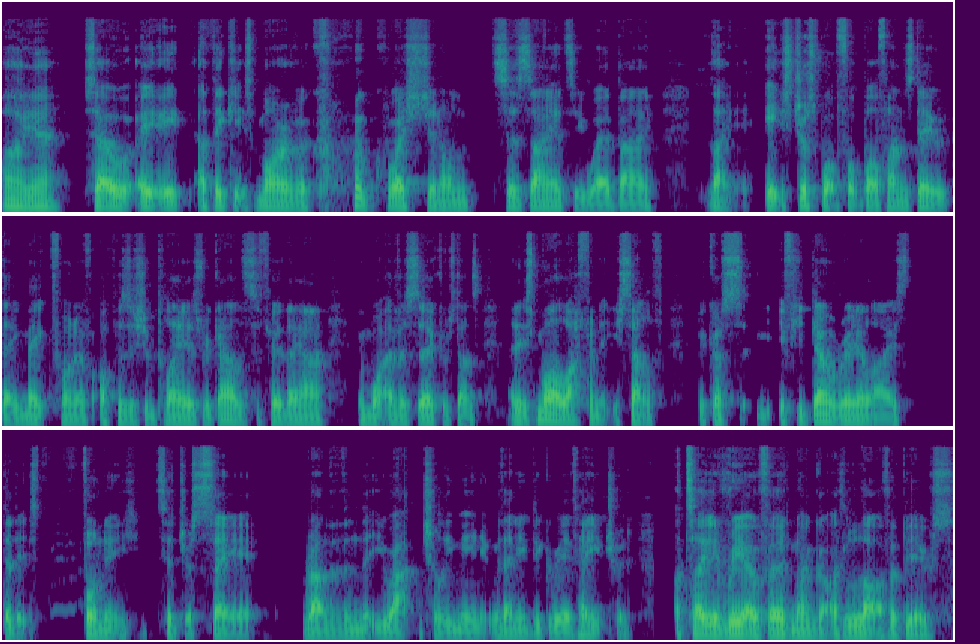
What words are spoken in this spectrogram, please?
oh yeah, so it, it, I think it's more of a question on society whereby, like, it's just what football fans do. They make fun of opposition players, regardless of who they are, in whatever circumstance. And it's more laughing at yourself because if you don't realize that it's funny to just say it rather than that you actually mean it with any degree of hatred. I'll tell you, Rio Ferdinand got a lot of abuse.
